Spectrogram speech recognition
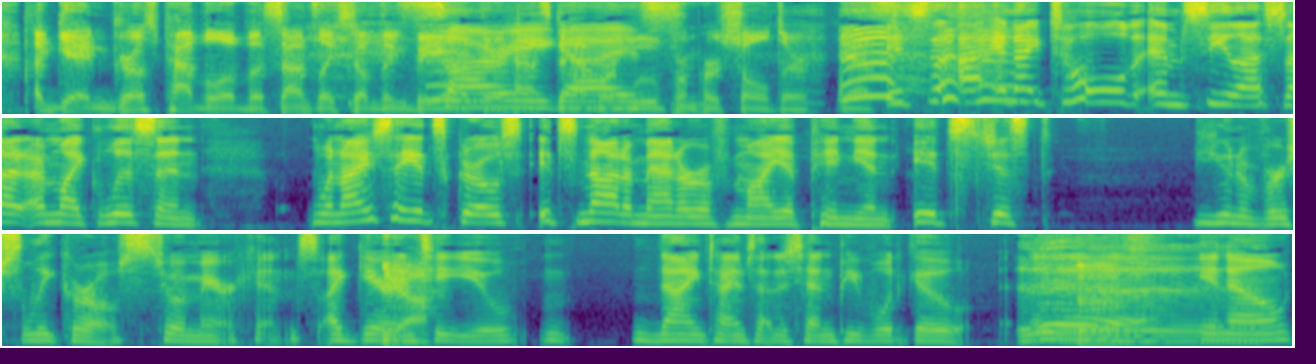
Again, gross Pavlova sounds like something Bea Arthur Sorry, has to have removed from her shoulder. Yes. It's I, and I told MC last night. I'm like, listen, when I say it's gross, it's not a matter of my opinion. It's just universally gross to Americans. I guarantee you, nine times out of ten, people would go, Ugh, you know.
